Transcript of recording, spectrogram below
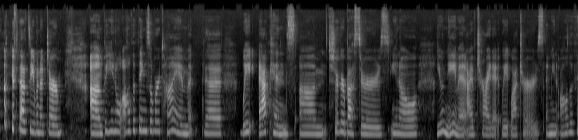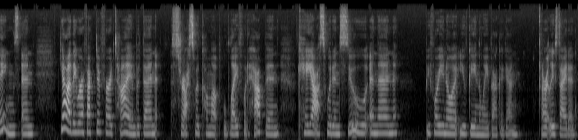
if that's even a term. Um, but you know, all the things over time, the weight Atkins, um, sugar busters, you know, you name it. I've tried it, Weight Watchers. I mean, all the things. And yeah, they were effective for a time, but then stress would come up, life would happen, chaos would ensue, and then before you know it, you've gained the weight back again. Or at least I did.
